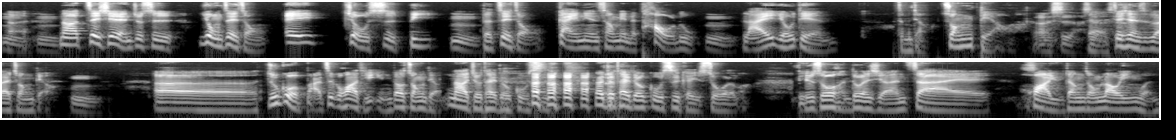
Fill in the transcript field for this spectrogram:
嗯嗯，那这些人就是用这种 A 就是 B 嗯的这种概念上面的套路，嗯，来有点怎么讲装屌。呃，是啊，是啊，这些人是不是在装屌？嗯，呃，如果把这个话题引到装屌，那就太多故事，那就太多故事可以说了嘛。比如说，很多人喜欢在话语当中唠英文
